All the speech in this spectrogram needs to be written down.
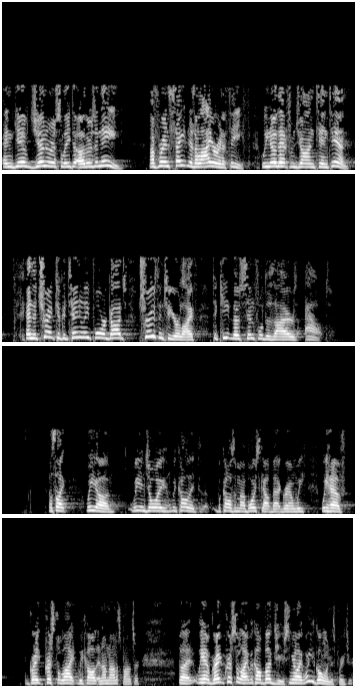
and give generously to others in need. My friend, Satan is a liar and a thief. We know that from John 10:10. 10, 10. And the trick to continually pour God's truth into your life to keep those sinful desires out. It's like we uh, we enjoy we call it because of my Boy Scout background we we have great crystal light we call it and I'm not a sponsor but we have grape crystal light we call bug juice. And you're like, where are you going, this preacher?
